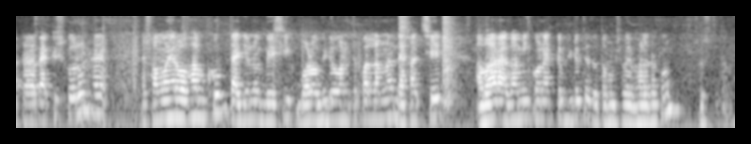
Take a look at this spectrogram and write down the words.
আপনারা প্র্যাকটিস করুন হ্যাঁ। সময়ের অভাব খুব, তাই জন্য বেশি বড় ভিডিও বানাতে পারলাম না, দেখাচ্ছে। আবার আগামী কোন একটা ভিডিওতে তো তখন সবাই ভালো থাকুন, সুস্থ থাকুন।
